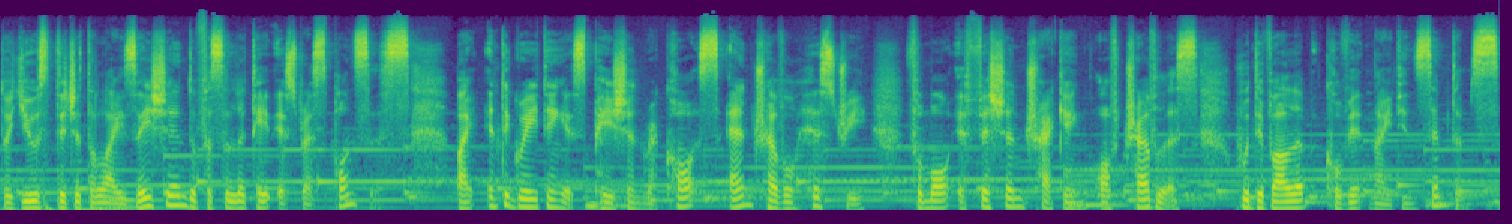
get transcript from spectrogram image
to use digitalization to facilitate its responses by integrating its patient records and travel history for more efficient tracking of travelers who develop COVID 19 symptoms,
